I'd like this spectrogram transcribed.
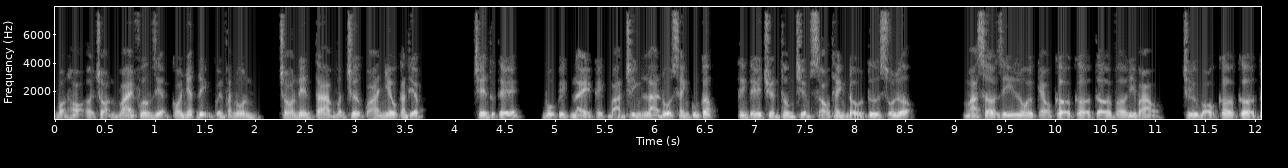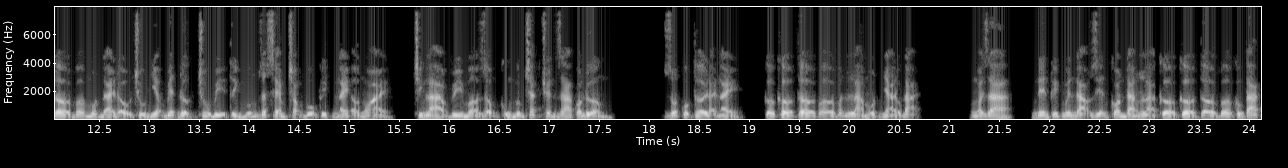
bọn họ ở chọn vai phương diện có nhất định quyền phát ngôn, cho nên ta vẫn chưa quá nhiều can thiệp. Trên thực tế, bộ kịch này kịch bản chính là đỗ xanh cung cấp, tinh tế truyền thông chiếm sáu thành đầu tư số lượng. Mà sở dĩ lôi kéo cờ cờ tờ vờ đi vào, trừ bỏ cờ cờ tờ vờ một đài đậu chủ nhiệm biết được chủ bị tình huống rất xem trọng bộ kịch này ở ngoài, chính là vì mở rộng cùng vững chắc truyền ra con đường. Rốt cuộc thời đại này, cờ cờ tờ vờ vẫn là một nhà độc đại. Ngoài ra, nên kịch nguyên đạo diễn còn đang là cờ cờ tờ vờ công tác,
